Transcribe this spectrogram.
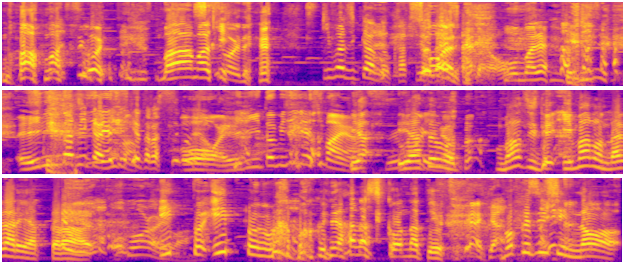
まあまあすごい。まあまあすごいね。隙間時間の活用大事だよ。ほんまね。エリートビジネスマン。見つけたらすぐエリートビジネスマンや。いやいや、でもな、マジで今の流れやったら、おもろいわ1。分、一分は僕に話こんなっていう、僕自身の、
